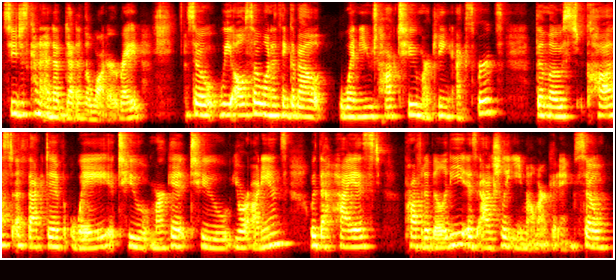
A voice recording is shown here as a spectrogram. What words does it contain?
So you just kind of end up dead in the water, right? So we also want to think about when you talk to marketing experts, the most cost effective way to market to your audience with the highest profitability is actually email marketing. So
